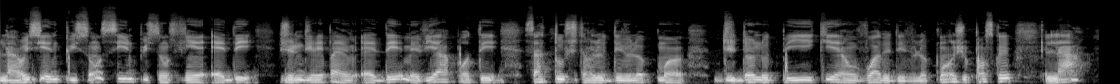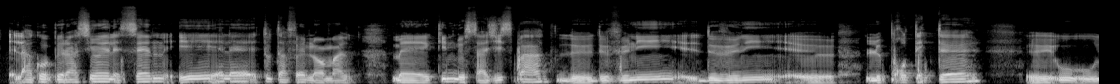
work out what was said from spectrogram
La Russie est une puissance. Si une puissance vient aider, je ne dirais pas aider, mais vient apporter sa touche dans le développement d'un autre pays qui est en voie de développement, je pense que là, la coopération, elle est saine et elle est tout à fait normale. Mais qu'il ne s'agisse pas de devenir, devenir euh, le protecteur euh, ou,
